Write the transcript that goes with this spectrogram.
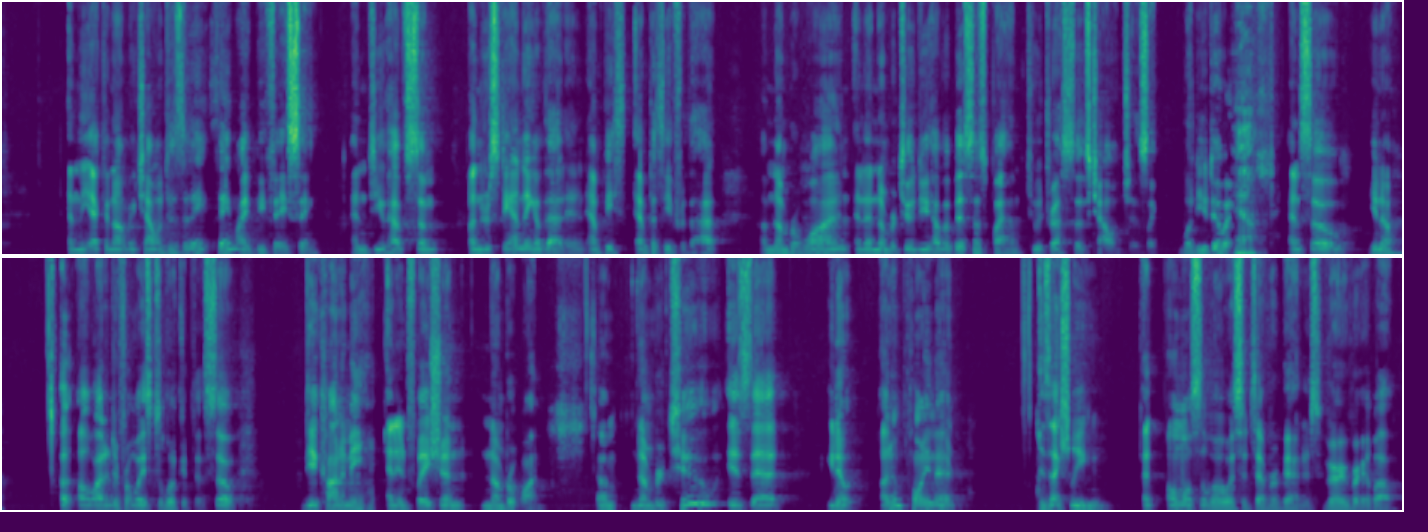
and the economic challenges that they, they might be facing? And do you have some understanding of that and empathy for that? Um, number one. And then number two, do you have a business plan to address those challenges? Like, what are you doing? Yeah. And so, you know, a, a lot of different ways to look at this. So the economy and inflation, number one. Um, number two is that, you know, unemployment is actually at almost the lowest it's ever been. It's very, very low.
